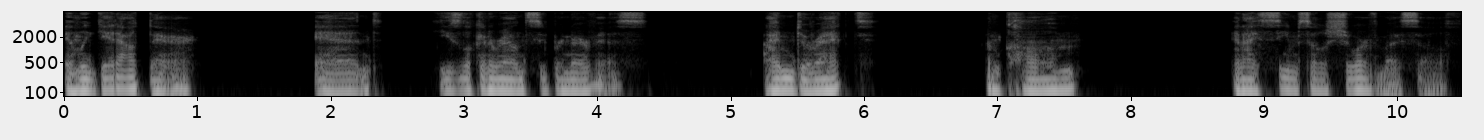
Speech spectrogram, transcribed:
And we get out there and he's looking around super nervous. I'm direct, I'm calm, and I seem so sure of myself.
